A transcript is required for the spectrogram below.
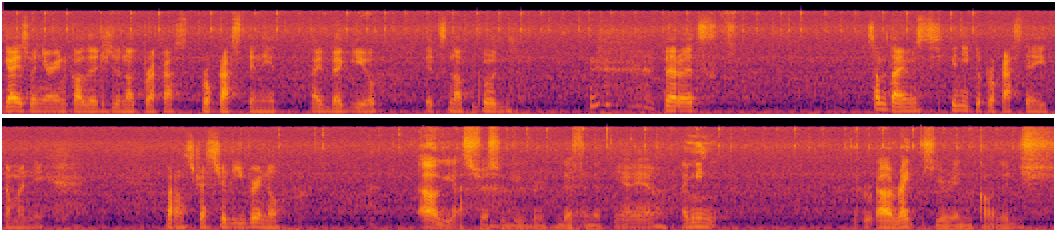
Guys, when you're in college, do not procrast- procrastinate. I beg you. It's not good. Pero it's sometimes you need to procrastinate naman eh. Parang stress reliever, no? Oh yeah, stress reliever, definitely. Yeah, yeah. I mean, uh, right here in college,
